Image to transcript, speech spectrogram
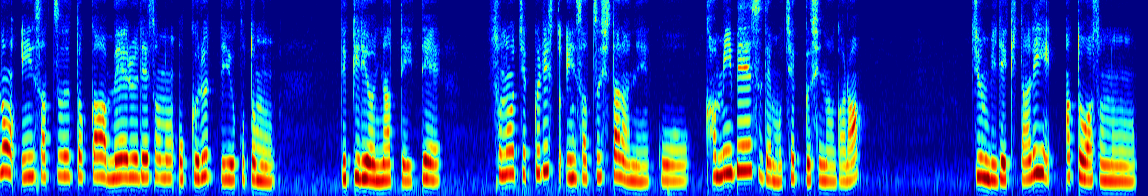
の印刷とかメールでその送るっていうこともできるようになっていてそのチェックリスト印刷したらねこう紙ベースでもチェックしながら準備できたりあとはその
